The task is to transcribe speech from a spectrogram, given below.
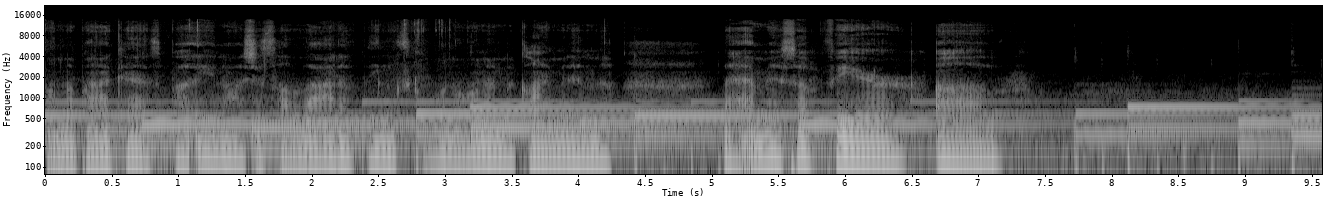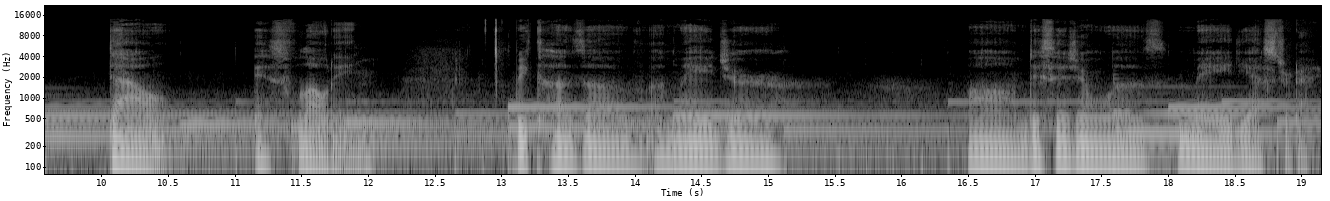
on the podcast, but you know, it's just a lot of things going on in the climate and the, the atmosphere of doubt is floating because of a major um, decision was made yesterday.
